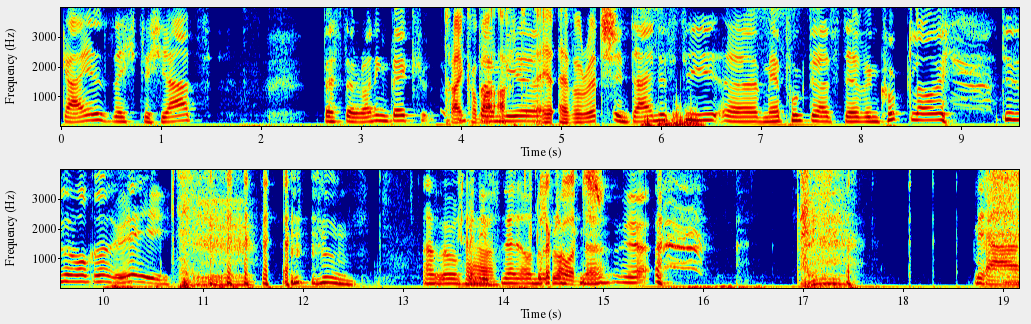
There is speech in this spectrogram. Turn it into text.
Geil, 60 Yards. Bester Running Back bei 3,8 mir A- Average. in Dynasty. Äh, mehr Punkte als Delvin Cook, glaube ich, diese Woche. Hey. also bin Ja, ich schnell on the block, ne? Ja. ja,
